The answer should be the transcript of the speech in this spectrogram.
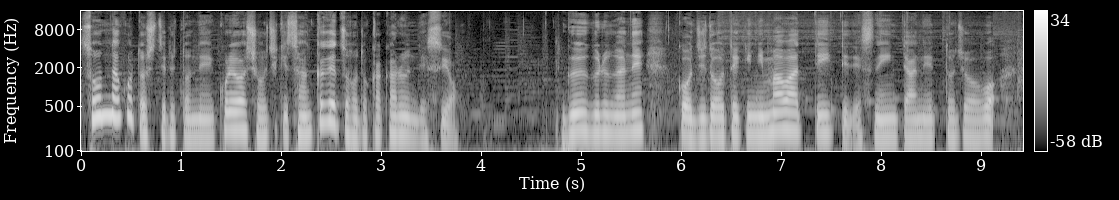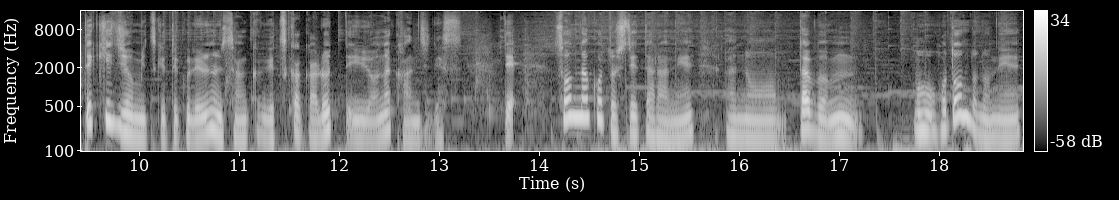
そんなことしてるとねこれは正直3ヶ月ほどかかるんですよ。Google がねこう自動的に回っていってですねインターネット上を。で記事を見つけてくれるのに3ヶ月かかるっていうような感じです。でそんなことしてたらねあの多分もうほとんどのね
